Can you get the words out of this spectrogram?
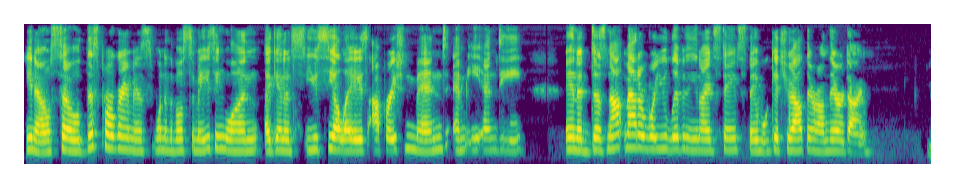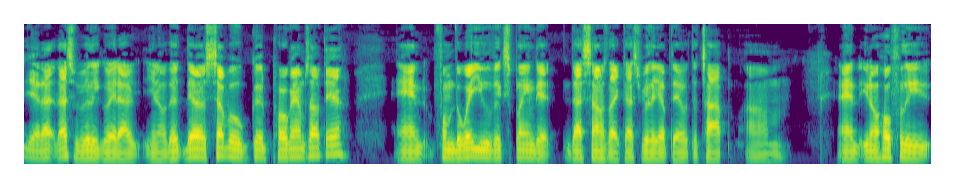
you know so this program is one of the most amazing one. Again it's ucla's operation mend m-e-n-d and it does not matter where you live in the united states they will get you out there on their dime. Yeah that, that's really great. I you know there, there are several good programs out there. And from the way you've explained it that sounds like that's really up there at the top. Um, and you know hopefully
